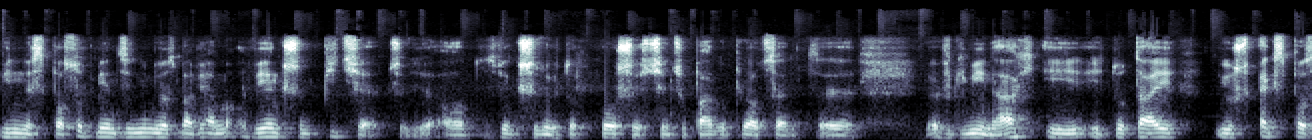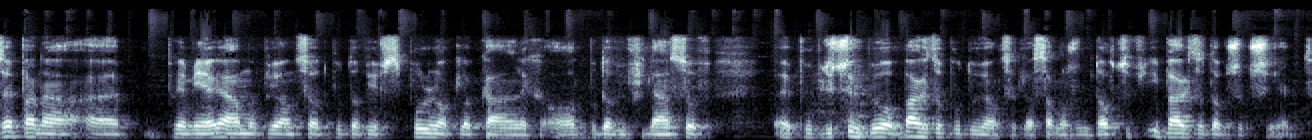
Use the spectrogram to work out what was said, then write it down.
w inny sposób. Między innymi rozmawiamy o większym picie, czyli o zwiększeniu do około 60 paru procent e, w gminach i, i tutaj już expose pana e, premiera mówiące o odbudowie wspólnot lokalnych, o odbudowie finansów publicznych było bardzo budujące dla samorządowców i bardzo dobrze przyjęte.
